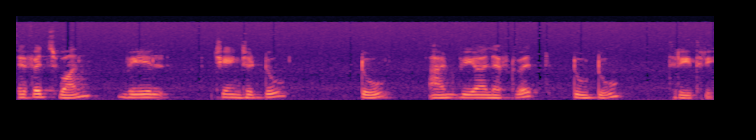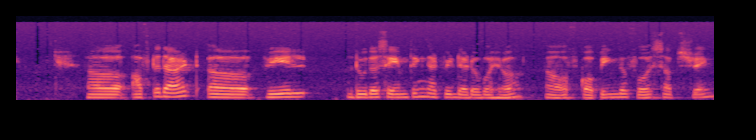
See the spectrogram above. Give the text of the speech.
if it's 1 we'll change it to 2 and we are left with 2233 uh, after that uh, we'll do the same thing that we did over here uh, of copying the first substring,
